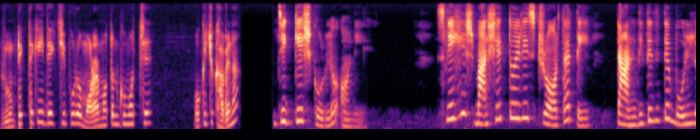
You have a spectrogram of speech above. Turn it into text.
রুমটেক থেকেই দেখছি পুরো মরার মতন ঘুমোচ্ছে। ও কিছু খাবে না? জিজ্ঞেস করল অনিল। স্নেহেশ বাঁশের তৈরি স্ট্রটাতে টান দিতে দিতে বলল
